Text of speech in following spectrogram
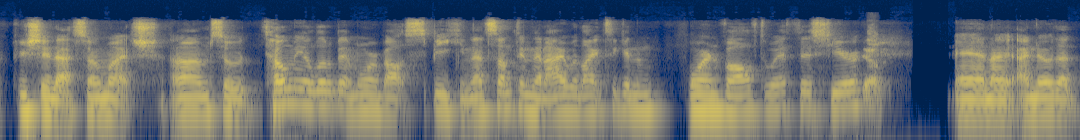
Appreciate that so much. Um, so tell me a little bit more about speaking. That's something that I would like to get more involved with this year. Yep. And I, I know that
